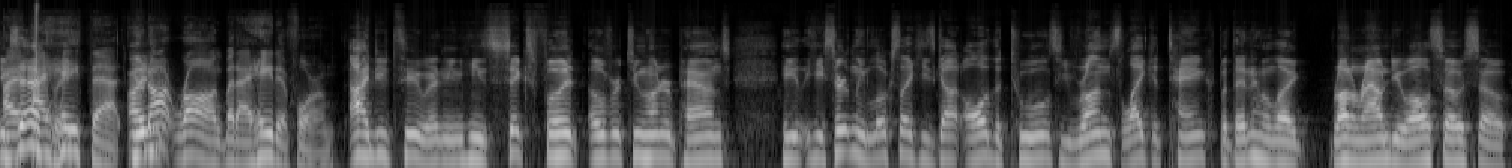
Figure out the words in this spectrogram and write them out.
I- exactly. I, hate that. You're I- not wrong, but I hate it for him. I do too. I mean, he's six foot, over two hundred pounds. He he certainly looks like he's got all the tools. He runs like a tank, but then he'll like run around you also. So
